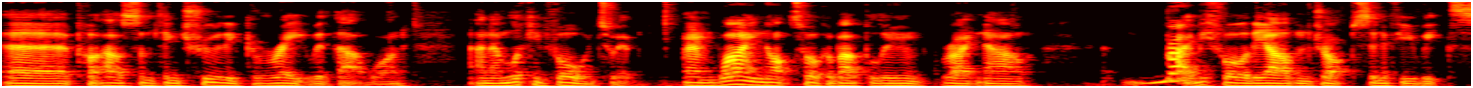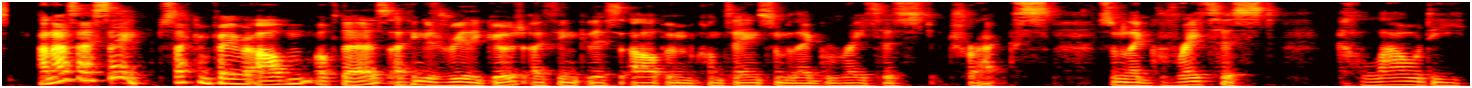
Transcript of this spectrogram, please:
uh, put out something truly great with that one, and I'm looking forward to it. And why not talk about Bloom right now, right before the album drops in a few weeks? And as I say, second favourite album of theirs, I think is really good. I think this album contains some of their greatest tracks, some of their greatest cloudy,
